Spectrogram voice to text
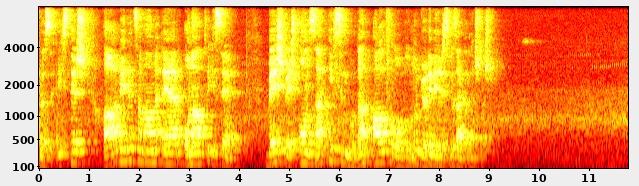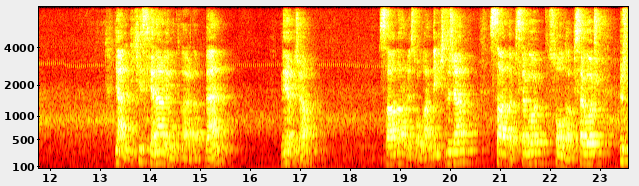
burası x'tir. AB'nin tamamı eğer 16 ise 5, 5, 10 sa x'in buradan 6 olduğunu görebilirsiniz arkadaşlar. Yani ikizkenar yamuklarda ben ne yapacağım? Sağdan ve soldan dik çizeceğim. Sağda Pisagor, solda Pisagor. Üst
